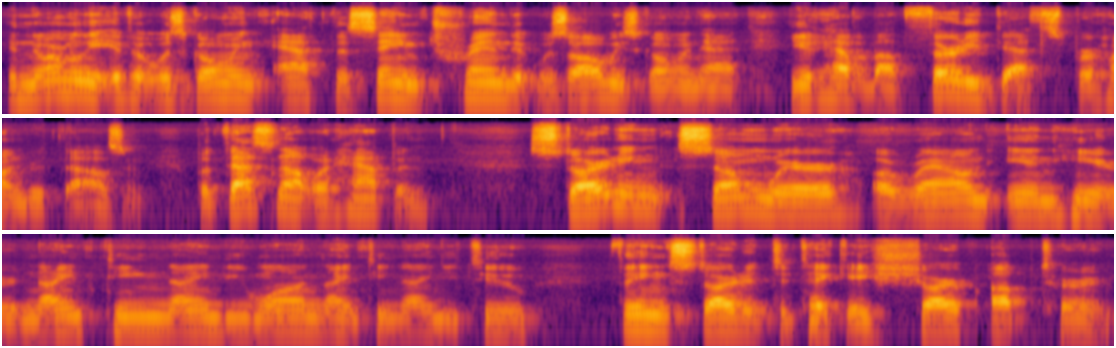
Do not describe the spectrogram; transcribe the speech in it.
it normally if it was going at the same trend it was always going at, you'd have about 30 deaths per 100,000. But that's not what happened. Starting somewhere around in here, 1991, 1992, things started to take a sharp upturn.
